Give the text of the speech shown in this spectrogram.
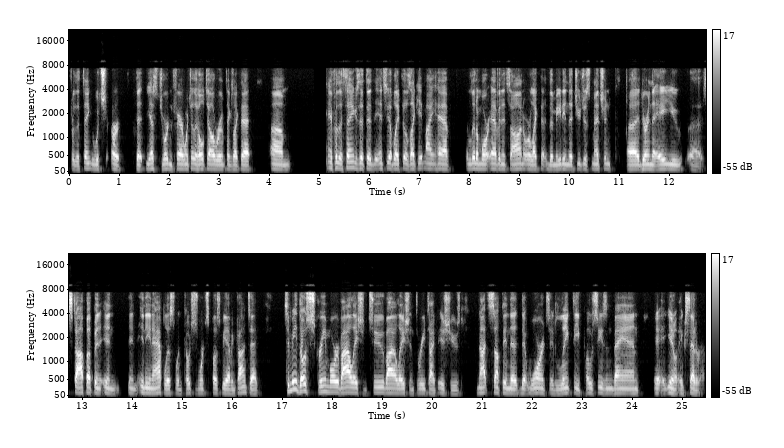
for the thing which are that yes, Jordan Fair went to the hotel room, things like that. Um, and for the things that the, the, NCAA feels like it might have a little more evidence on, or like the, the meeting that you just mentioned uh, during the AU uh, stop up in, in, in Indianapolis when coaches weren't supposed to be having contact. To me, those scream more violation two, violation three type issues, not something that that warrants a lengthy postseason ban, eh, you know, et cetera.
